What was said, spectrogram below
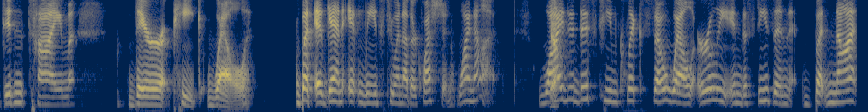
didn't time their peak well. But again, it leads to another question why not? Why yeah. did this team click so well early in the season, but not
